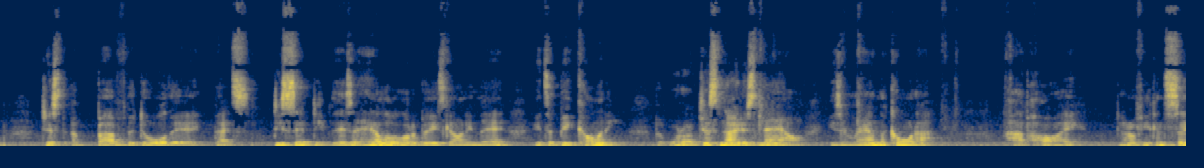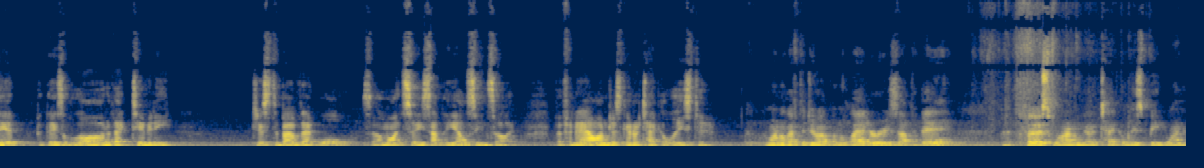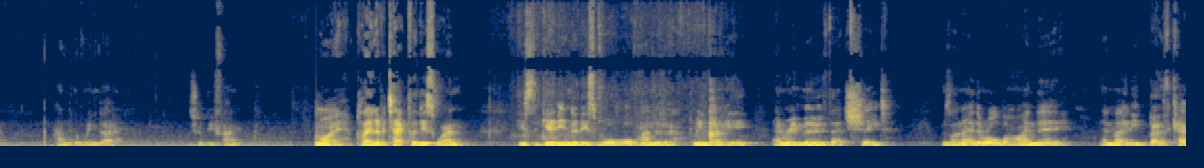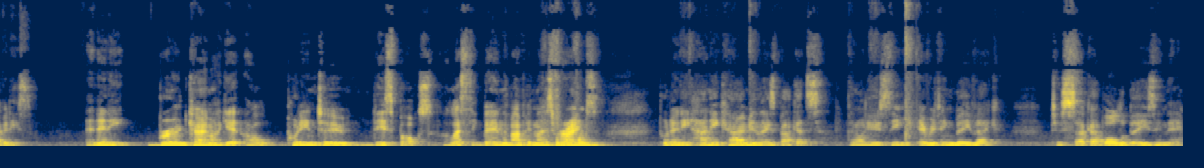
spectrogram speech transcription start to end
just above the door there, that's deceptive. There's a hell of a lot of bees going in there. It's a big colony. But what I've just noticed now is around the corner, up high, don't know if you can see it, but there's a lot of activity just above that wall. So I might see something else inside. But for now, I'm just going to tackle these two. The one I'll have to do up on the ladder is up there. But first one, I'm going to tackle this big one under the window. Should be fun. My plan of attack for this one is to get into this wall under the window here and remove that sheet because I know they're all behind there and maybe both cavities. And any brood comb I get, I'll put into this box, elastic band them up in those frames, put any honeycomb in these buckets, and I'll use the Everything Bee Vac to suck up all the bees in there.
